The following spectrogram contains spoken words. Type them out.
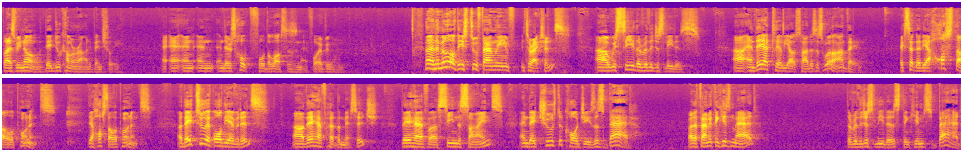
But as we know, they do come around eventually. And, and, and, there's hope for the lost, isn't there, for everyone? Now, in the middle of these two family interactions, uh, we see the religious leaders. Uh, and they are clearly outsiders as well, aren't they? Except that they are hostile opponents. They are hostile opponents. Uh, they too have all the evidence. Uh, they have heard the message. They have uh, seen the signs and they choose to call Jesus bad. Right? The family think he's mad. The religious leaders think he's bad.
